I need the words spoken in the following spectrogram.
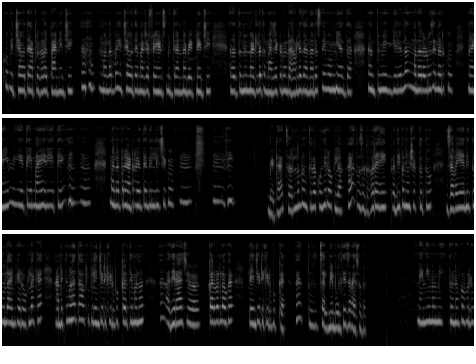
खूप इच्छा होते आपलं घर पाहण्याची. मला पण इच्छा होते माझ्या फ्रेंड्स मित्रांना भेटण्याची. आता तुम्ही म्हटलं तर माझ्याकडून राहलं जाणारच नाही मम्मी आता. तुम्ही गेले ना मला रडूच येणार खूप. नाही मी येते माहेरी येते. मला पण आठवण येते दिल्लीची खूप. बेटा चल ना मग तुला कोणी रोकलं हां तुझं घर आहे कधी पण येऊ शकतो तू. जवळ आणि तुला आम्ही काय रोकलं काय? आम्ही तर म्हणत आहोत की प्लेनचे तिकीट बुक करते म्हणून. हां अधिराज करवा लवकर. प्लेनचे तिकीट बुक कर. हां तू चल मी बोलते जवळसोबत नाही नाही मम्मी तू नको बोलू.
